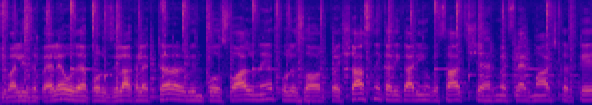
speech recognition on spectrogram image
दिवाली से पहले उदयपुर जिला कलेक्टर अरविंद पोसवाल ने पुलिस और प्रशासनिक अधिकारियों के साथ शहर में फ्लैग मार्च करके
